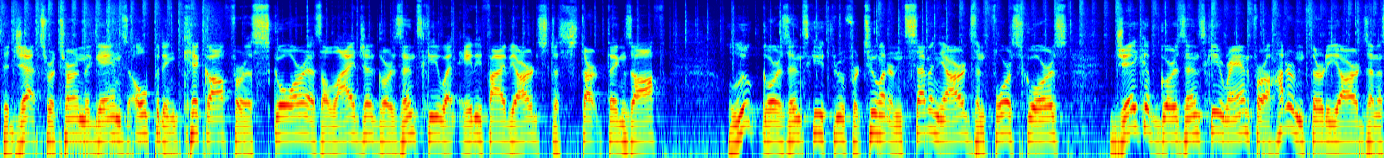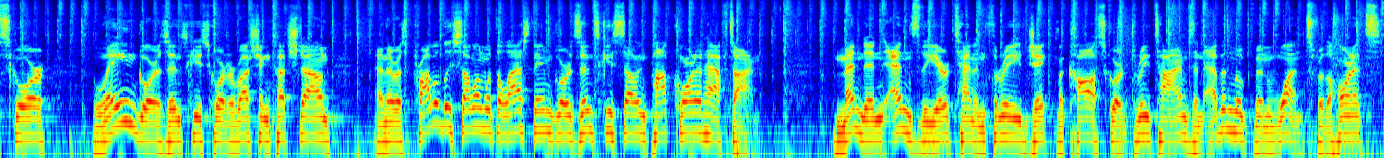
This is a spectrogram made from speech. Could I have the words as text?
The Jets returned the game's opening kickoff for a score as Elijah Gorzinski went 85 yards to start things off. Luke Gorzinski threw for 207 yards and four scores. Jacob Gorzinski ran for 130 yards and a score. Lane Gorzinski scored a rushing touchdown, and there was probably someone with the last name Gorzinski selling popcorn at halftime. Mendon ends the year 10 and 3. Jake McCaw scored three times and Evan Lukeman once for the Hornets.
